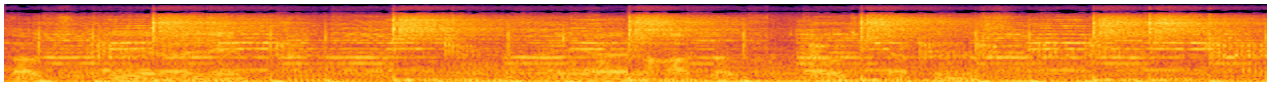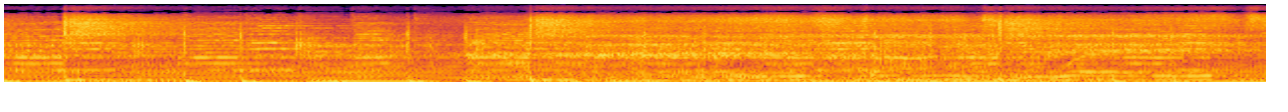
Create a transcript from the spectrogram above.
about the uh, name. I rap about Japanese. It's to wait.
